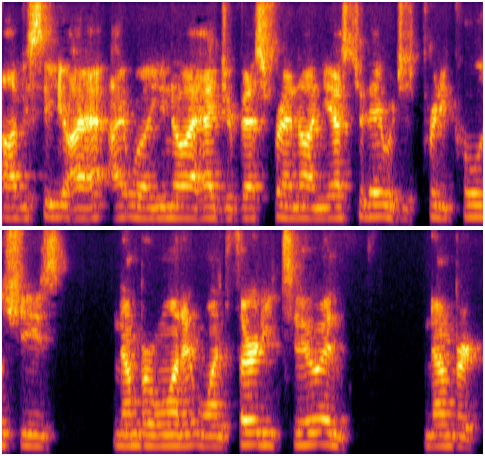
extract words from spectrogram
obviously, I, I well, you know, I had your best friend on yesterday, which is pretty cool. She's number one at 132 and number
